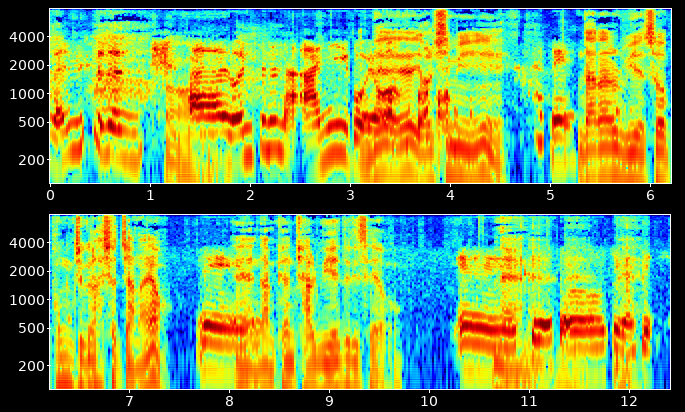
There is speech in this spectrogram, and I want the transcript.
원수는 어. 아 원수는 아니고요. 네, 열심히 네, 나라를 위해서 봉직을 하셨잖아요. 네, 네, 남편 잘 위해드리세요. 예, 네, 네, 그래서 네. 제가 네. 이제 어,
